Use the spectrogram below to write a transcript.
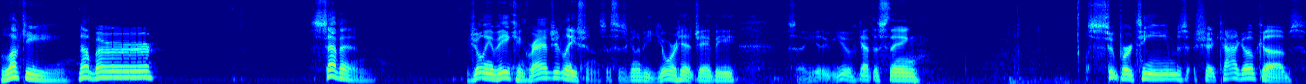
Lucky number seven. Julian B, congratulations. This is going to be your hit, JB. So you you've got this thing. Super teams, Chicago Cubs.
